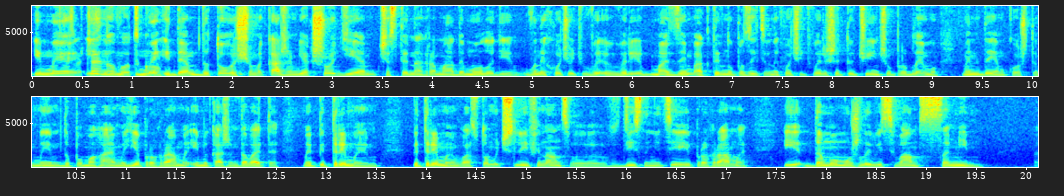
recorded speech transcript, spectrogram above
і ми, Звичайно, і, вудку. ми йдемо до того, що ми кажемо, якщо є частина громади молоді, вони хочуть мають активну позицію, вони хочуть вирішити ту чи іншу проблему. Ми не даємо кошти, ми їм допомагаємо. Є програми, і ми кажемо, давайте ми підтримуємо, підтримуємо вас, в тому числі і фінансово в здійсненні цієї програми, і дамо можливість вам самим е,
